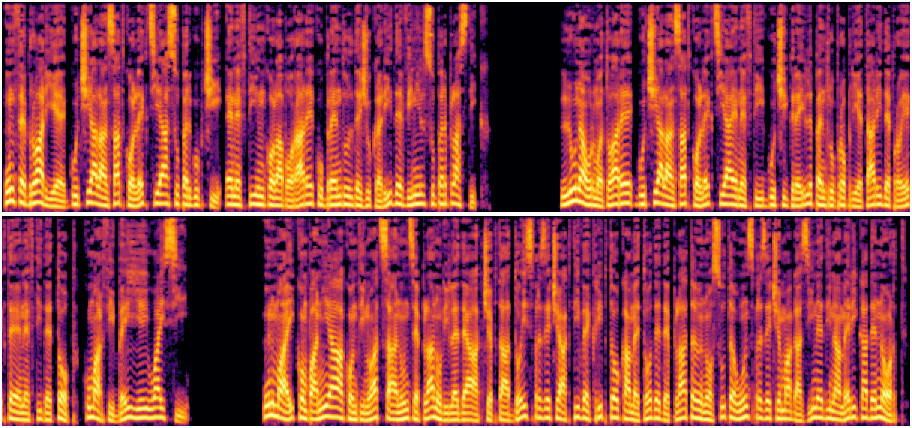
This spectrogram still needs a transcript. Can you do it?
În februarie, Gucci a lansat colecția Super Gucci NFT în colaborare cu brandul de jucării de vinil Superplastic. Luna următoare, Gucci a lansat colecția NFT Gucci Grail pentru proprietarii de proiecte NFT de top, cum ar fi BAYC. În mai, compania a continuat să anunțe planurile de a accepta 12 active cripto ca metode de plată în 111 magazine din America de Nord.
